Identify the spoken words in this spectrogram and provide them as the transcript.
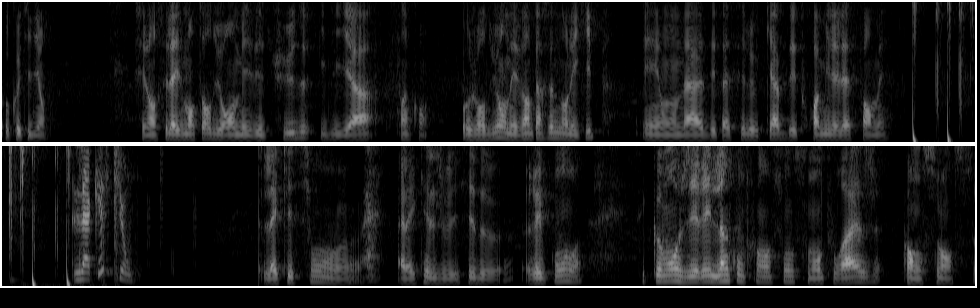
au quotidien. J'ai lancé Live Mentor durant mes études il y a 5 ans. Aujourd'hui, on est 20 personnes dans l'équipe et on a dépassé le cap des 3000 élèves formés. La question. La question euh, à laquelle je vais essayer de répondre, c'est comment gérer l'incompréhension de son entourage quand on se lance.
